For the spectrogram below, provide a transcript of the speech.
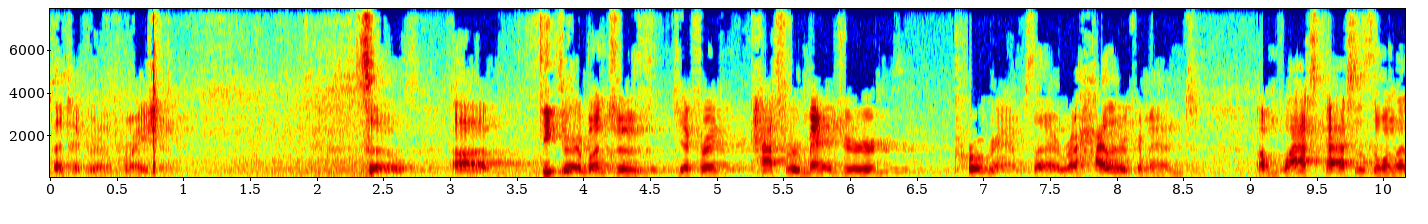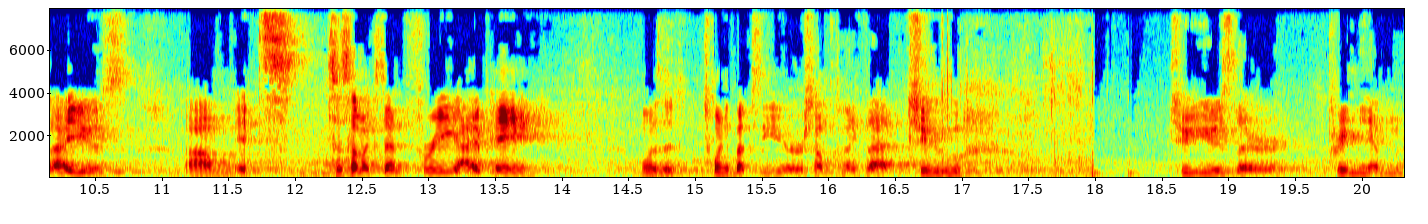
that type of information. So uh, these are a bunch of different password manager programs that I highly recommend. Um, LastPass is the one that I use. Um, it's to some extent free. I pay, was it, 20 bucks a year or something like that to to use their premium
